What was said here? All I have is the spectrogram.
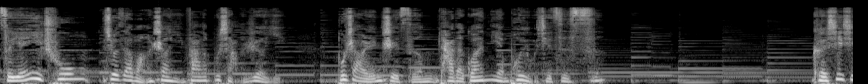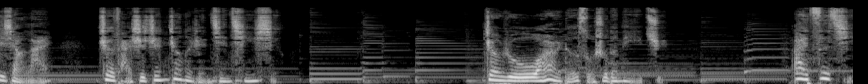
此言一出，就在网上引发了不小的热议。不少人指责他的观念颇有些自私，可细细想来，这才是真正的人间清醒。正如王尔德所说的那一句：“爱自己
